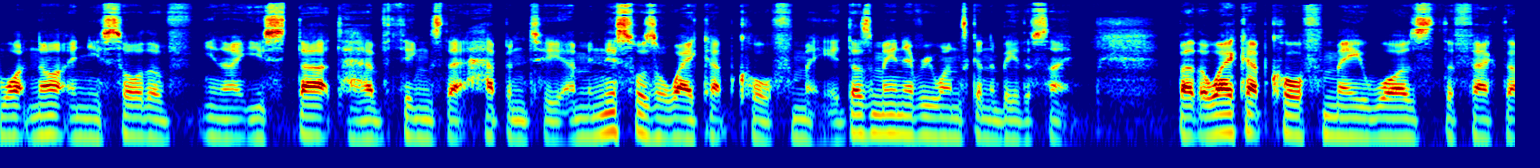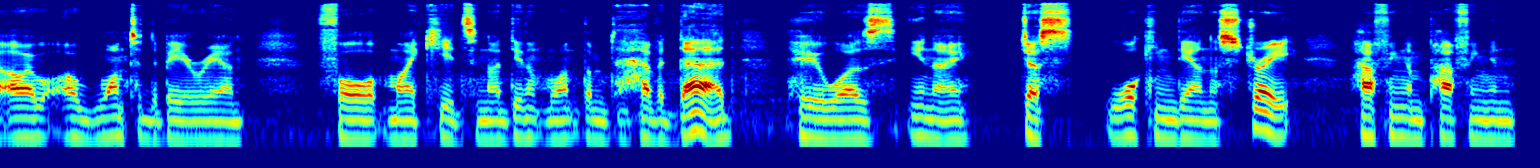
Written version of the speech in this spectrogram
whatnot, and you sort of, you know, you start to have things that happen to you. I mean, this was a wake up call for me. It doesn't mean everyone's going to be the same. But the wake up call for me was the fact that I, I wanted to be around for my kids and I didn't want them to have a dad who was, you know, just walking down the street, huffing and puffing and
